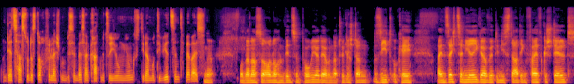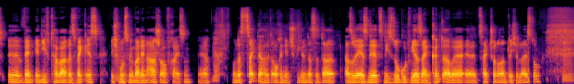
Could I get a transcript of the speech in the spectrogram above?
Und jetzt hast du das doch vielleicht ein bisschen besser, gerade mit so jungen Jungs, die da motiviert sind, wer weiß. Ja. Und dann hast du auch noch einen Vincent Poirier, der natürlich dann sieht, okay, ein 16-Jähriger wird in die Starting Five gestellt, äh, wenn Eddie Tavares weg ist. Ich Mhm. muss mir mal den Arsch aufreißen. Ja. Ja. Und das zeigt er halt auch in den Spielen, dass er da, also er ist jetzt nicht so gut, wie er sein könnte, aber er, er zeigt schon ordentliche Leistung. Hm.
